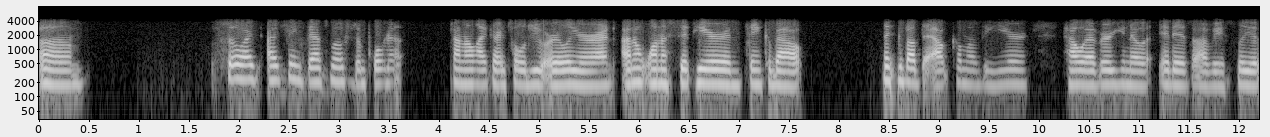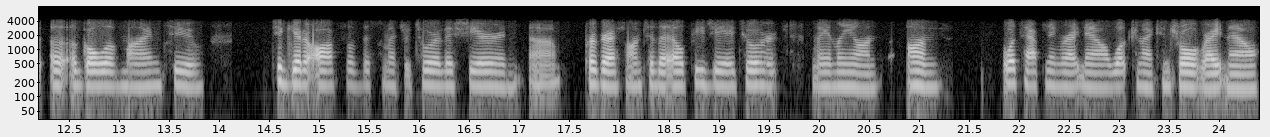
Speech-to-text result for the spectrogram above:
Um, so I I think that's most important. Kind of like I told you earlier, I I don't want to sit here and think about think about the outcome of the year. However, you know, it is obviously a, a goal of mine to to get off of the Symetra Tour this year and uh, progress onto the LPGA Tour, mainly on on what's happening right now, what can I control right now.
